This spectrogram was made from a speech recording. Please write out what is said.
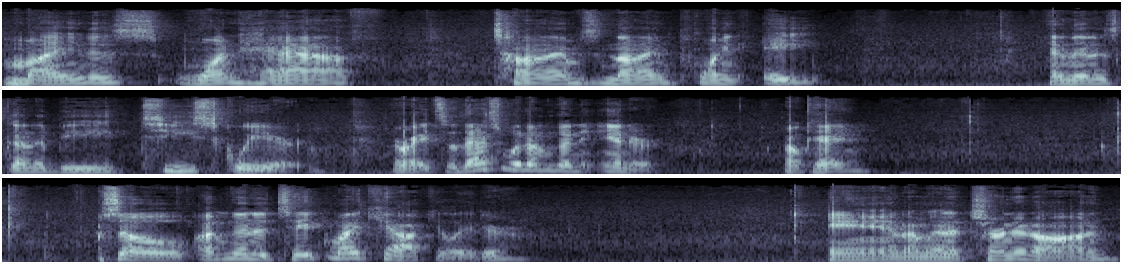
minus 1 half times 9.8 and then it's going to be t squared. All right, so that's what I'm going to enter. Okay, so I'm going to take my calculator and I'm going to turn it on.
